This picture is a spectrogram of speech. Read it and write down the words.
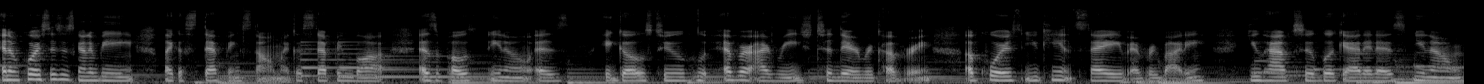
And of course, this is going to be like a stepping stone, like a stepping block, as opposed, you know, as it goes to whoever I reach to their recovery. Of course, you can't save everybody. You have to look at it as, you know,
